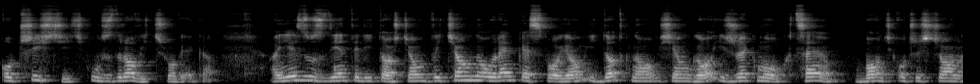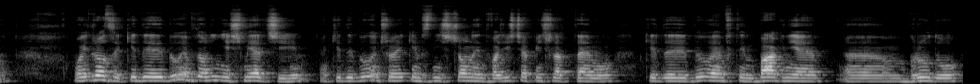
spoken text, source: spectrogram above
oczyścić, uzdrowić człowieka. A Jezus, zdjęty litością, wyciągnął rękę swoją i dotknął się go i rzekł mu: Chcę, bądź oczyszczony. Moi drodzy, kiedy byłem w Dolinie Śmierci, kiedy byłem człowiekiem zniszczonym 25 lat temu, kiedy byłem w tym bagnie e, brudu,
